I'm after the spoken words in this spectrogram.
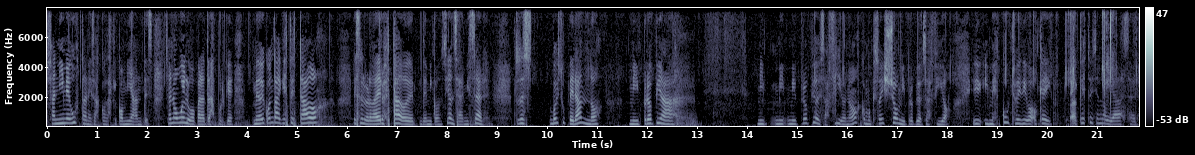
ya ni me gustan esas cosas que comía antes. Ya no vuelvo para atrás porque me doy cuenta de que este estado es el verdadero estado de, de mi conciencia, de mi ser. Entonces voy superando mi propia mi, mi, mi, propio desafío, ¿no? Es como que soy yo mi propio desafío. Y, y, me escucho y digo, ok, ¿a qué estoy siendo guiada a hacer?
